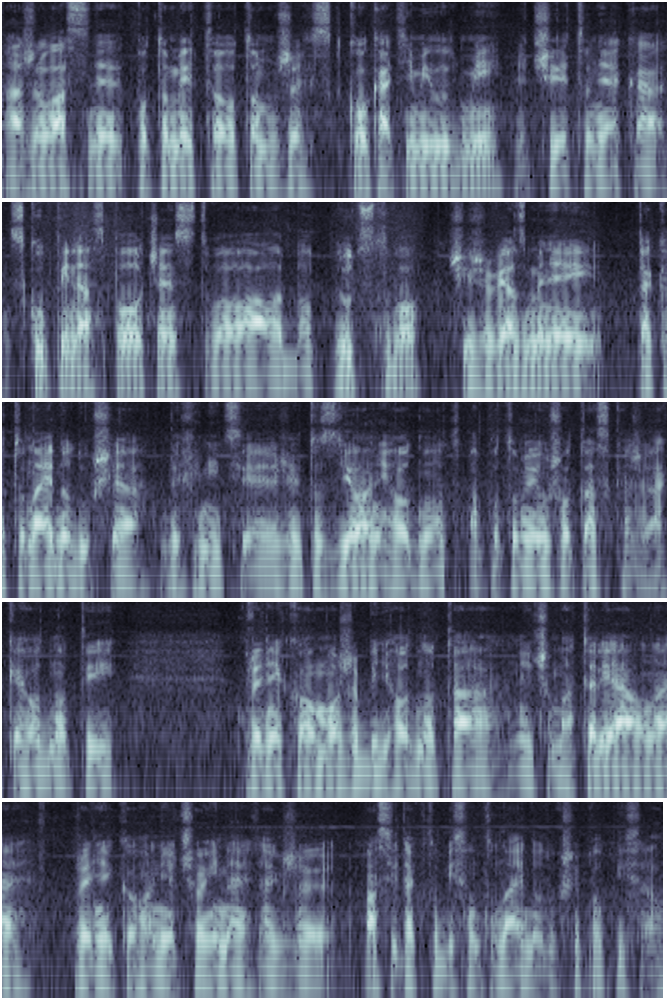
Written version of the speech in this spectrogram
A že vlastne potom je to o tom, že s koľkatými ľuďmi, že či je to nejaká skupina, spoločenstvo alebo ľudstvo. Čiže viac menej takáto najjednoduchšia definícia je, že je to zdieľanie hodnot a potom je už otázka, že aké hodnoty pre niekoho môže byť hodnota niečo materiálne, pre niekoho niečo iné, takže asi takto by som to najjednoduchšie popísal.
